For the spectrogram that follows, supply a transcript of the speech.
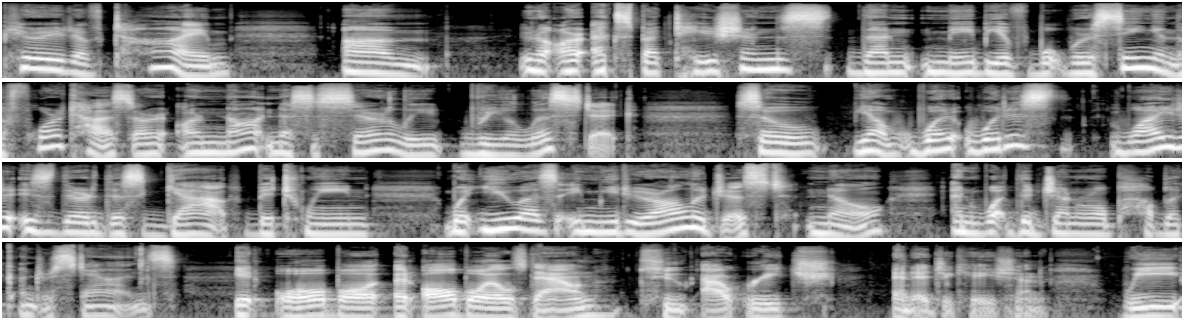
period of time. Um, you know, our expectations then maybe of what we're seeing in the forecast are, are not necessarily realistic. So yeah, what what is why is there this gap between what you as a meteorologist know and what the general public understands? It all bo- it all boils down to outreach and education we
